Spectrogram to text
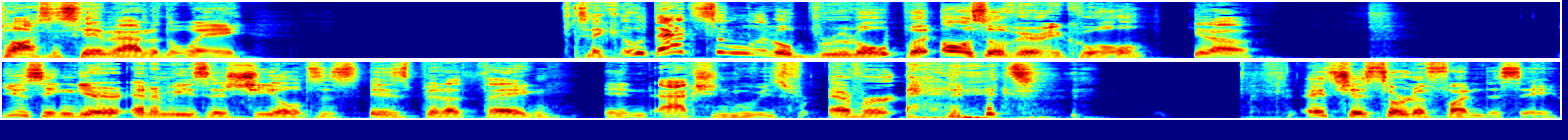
tosses him out of the way it's like, oh, that's a little brutal, but also very cool. You know, using your enemies as shields has been a thing in action movies forever, and it's it's just sort of fun to see.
